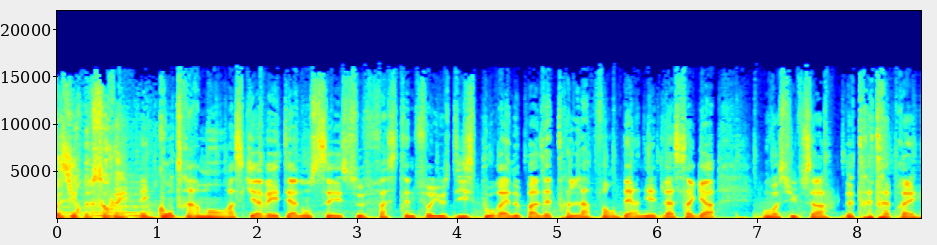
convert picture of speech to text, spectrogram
choisir de sauver Et contrairement à ce qui avait été annoncé, ce Fast and Furious 10 pourrait ne pas être l'avant-dernier de la saga. On va suivre ça de très très près.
